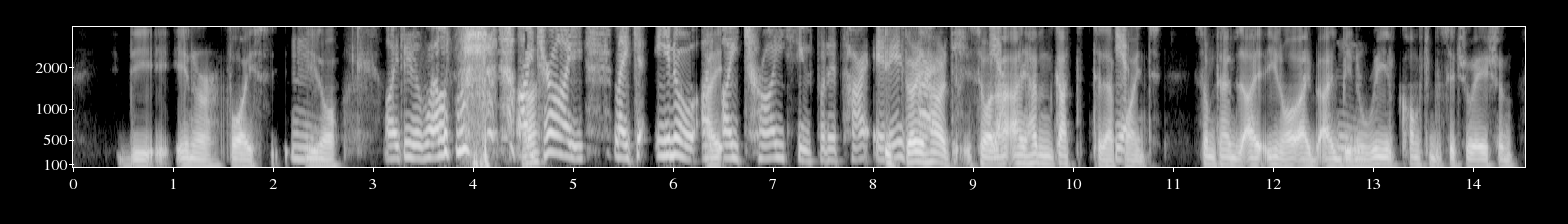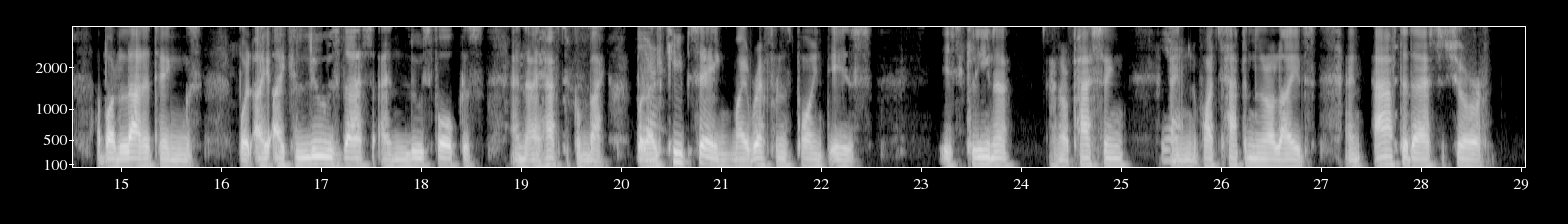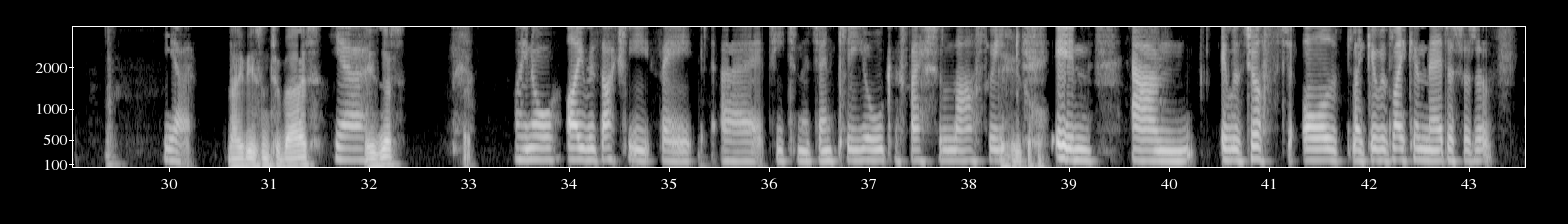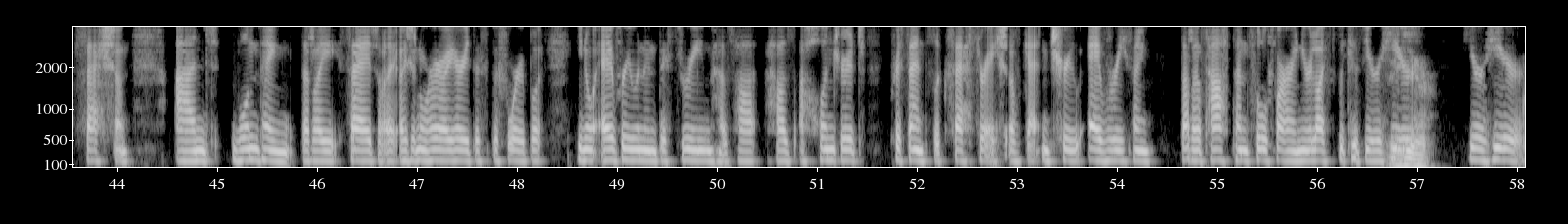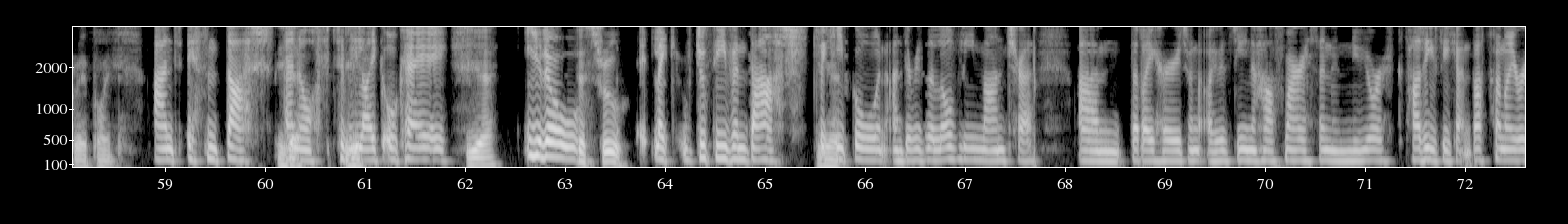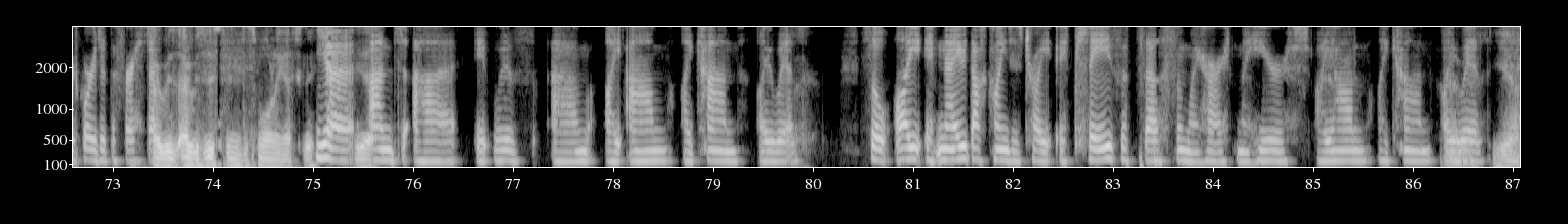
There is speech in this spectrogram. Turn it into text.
the inner voice, mm. you know. I do as well. I huh? try, like you know, I, I, I, try to, but it's hard. It it's very hard. hard. So yeah. I, I, haven't got to that yeah. point. Sometimes I, you know, I, I'll mm. be in a mm. real comfortable situation about a lot of things, but I, I can lose that and lose focus, and I have to come back. But yeah. I'll keep saying my reference point is is Cliona and our passing and what's happened in our lives, and after that, sure. Yeah life isn't too bad. Yeah. Is it? I know. I was actually say uh, teaching a gentle yoga session last week. In um, it was just all like it was like a meditative session. And one thing that I said, I, I don't know where I heard this before, but you know, everyone in this room has ha- has a hundred percent success rate of getting through everything that has happened so far in your life because you're here. You're here. You're here. Great point. And isn't that yeah. enough to be yeah. like, okay, yeah, you know, that's true. Eh, like just even that to yeah. keep going. And there is a lovely mantra, um, that I heard when I was doing a half marathon in New York, Paddy's weekend. That's when I recorded the first episode. I was I was listening this morning actually. Yeah, yeah. and uh, it was um, I am, I can, I will. So I it, now that kind of try it plays itself in my heart, and I hear it. I am, I can, I, I will. Yeah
